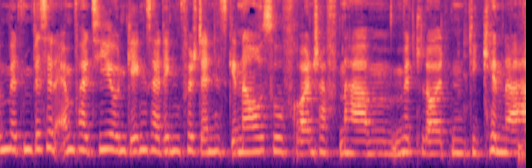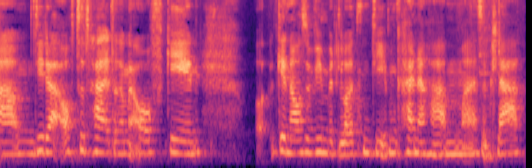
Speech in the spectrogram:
mit ein bisschen Empathie und gegenseitigem Verständnis genauso Freundschaften haben mit Leuten, die Kinder haben, die da auch total drin aufgehen. Genauso wie mit Leuten, die eben keine haben. Also klar,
